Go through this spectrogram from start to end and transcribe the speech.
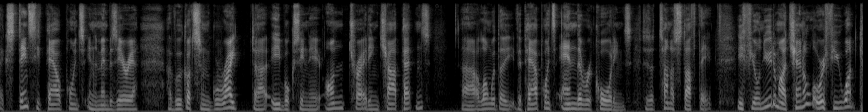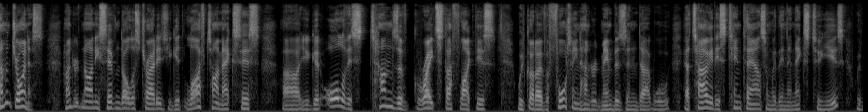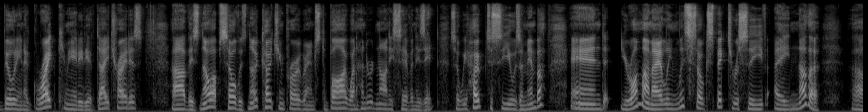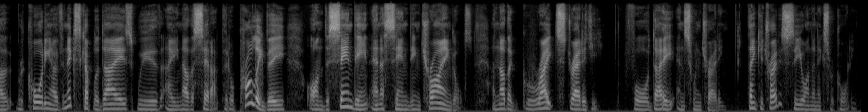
extensive PowerPoints in the members area. Uh, we've got some great uh, ebooks in there on trading chart patterns uh, along with the the PowerPoints and the recordings. There's a ton of stuff there. If you're new to my channel or if you want come and join us. $197 traders you get lifetime access. Uh, you get all of this tons of great stuff like this. We've got over 1400 members and uh, we'll, our target is 10,000 within the next two years. We're building a great community of day traders. Uh, there's no upsell there's no coaching programs to buy. 197 is it. So we hope to see you as a member. And you're on my mailing list so expect to receive another uh, recording over the next couple of days with another setup. It'll probably be on descending and ascending triangles. Another great strategy for day and swing trading. Thank you traders. See you on the next recording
